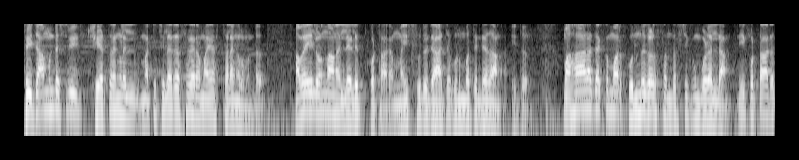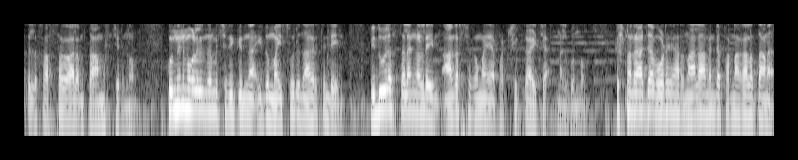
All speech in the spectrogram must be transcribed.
ശ്രീ ചാമുണ്ടേശ്വരി ക്ഷേത്രങ്ങളിൽ മറ്റു ചില രസകരമായ സ്ഥലങ്ങളുമുണ്ട്. അവയിലൊന്നാണ് ലളിത് കൊട്ടാരം. മൈസൂർ രാജകുടുംബത്തിന്റെതാണ് ഇത്. മഹാരാജാക്കന്മാർ കുന്നുകൾ സന്ദർശിക്കുമ്പോഴെല്ലാം ഈ കൊട്ടാരത്തിൽ ഹ്രസ്വകാലം താമസിച്ചിരുന്നു. കുന്നിന് മുകളിൽ നിർമ്മിച്ചിരിക്കുന്ന ഇത് മൈസൂരു നഗരത്തിന്റെയും വിദൂര സ്ഥലങ്ങളുടെയും ആകർഷകമായ പക്ഷിക്കാഴ്ച നൽകുന്നു. കൃഷ്ണരാജ വോടയാർ നാലാമന്റെ ഭരണകാലത്താണ്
